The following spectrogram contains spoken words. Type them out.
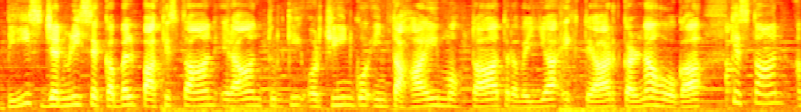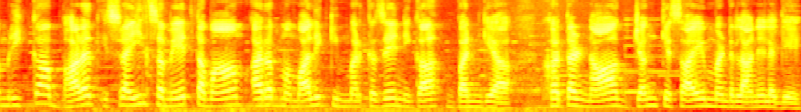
20 जनवरी से कबल पाकिस्तान, ईरान, तुर्की और चीन को इंतहाई मोहतात रवैया इख्तियार करना होगा। पाकिस्तान, अमेरिका, भारत, इसराइल समेत तमाम अरब ममालिक की मरकज़ निगाह बन गया। ख़तरनाक जंग के साय मंडलाने लगे।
